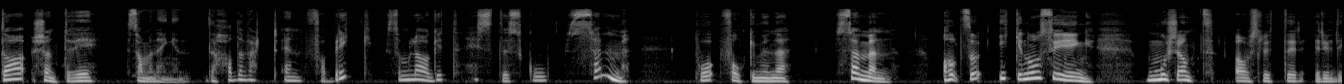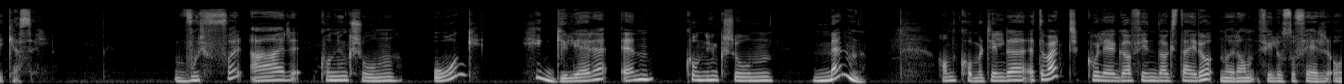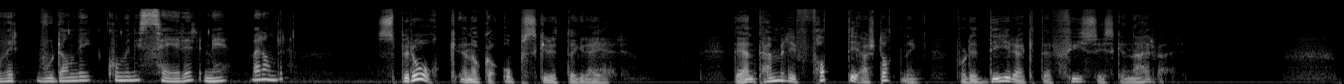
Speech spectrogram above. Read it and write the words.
da skjønte vi sammenhengen. Det hadde vært en fabrikk som laget hesteskosøm. På folkemunne sømmen. Altså ikke noe sying. Morsomt, avslutter Rudi Kessel. Hvorfor er konjunksjonen og hyggeligere enn konjunksjonen men? Han kommer til det etter hvert, kollega Finn Dag Steiro, når han filosoferer over hvordan vi kommuniserer med hverandre. Språk er noe oppskrytte greier. Det er en temmelig fattig erstatning for det direkte fysiske nærvær.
